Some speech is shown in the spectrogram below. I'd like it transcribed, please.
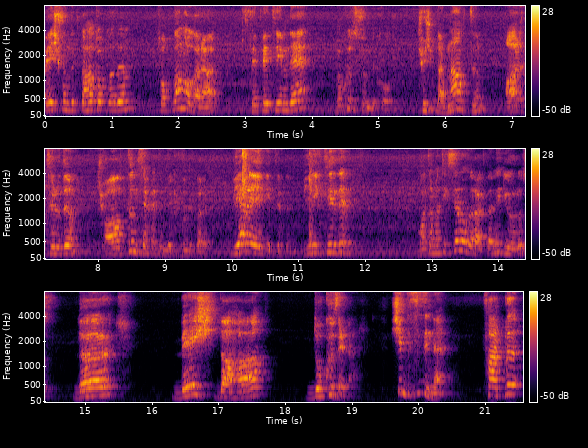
5 fındık daha topladım. Toplam olarak sepetimde 9 fındık oldu. Çocuklar ne yaptım? Artırdım, çoğalttım sepetimdeki fındıkları. Bir araya getirdim, biriktirdim. Matematiksel olarak da ne diyoruz? 4, 5 daha 9 eder. Şimdi sizinle farklı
